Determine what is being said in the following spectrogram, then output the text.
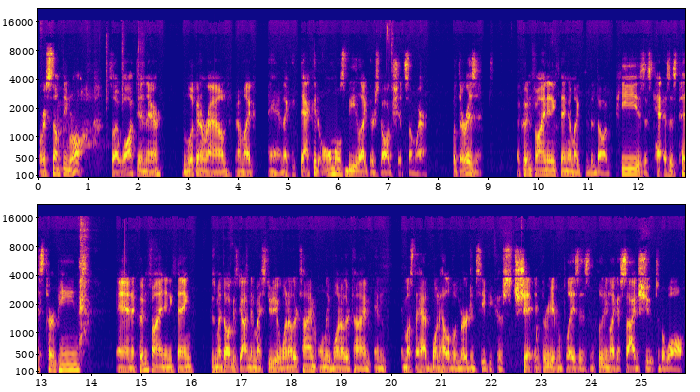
or is something wrong? So I walked in there, I'm looking around, and I'm like, man, that, that could almost be like there's dog shit somewhere, but there isn't. I couldn't find anything. I'm like, did the dog pee? Is this cat? Is this piss terpenes? And I couldn't find anything because my dog has gotten in my studio one other time, only one other time, and it must have had one hell of an emergency because shit in three different places, including like a side shoot to the wall.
